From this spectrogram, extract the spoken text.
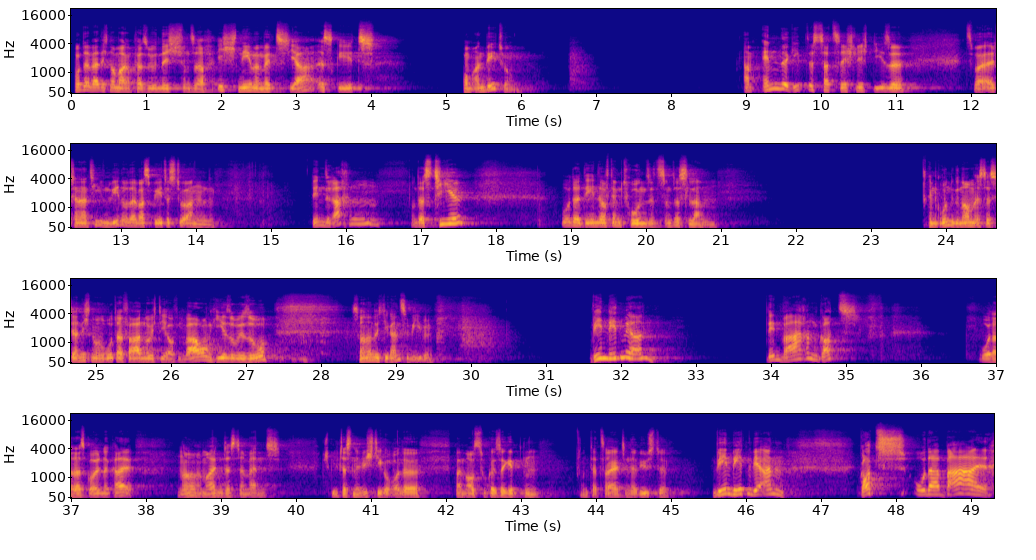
Und da werde ich nochmal persönlich und sage, ich nehme mit, ja, es geht um Anbetung. Am Ende gibt es tatsächlich diese zwei Alternativen. Wen oder was betest du an? Den Drachen und das Tier oder den, der auf dem Thron sitzt und das Lamm. Im Grunde genommen ist das ja nicht nur ein roter Faden durch die Offenbarung, hier sowieso, sondern durch die ganze Bibel. Wen beten wir an? Den wahren Gott oder das goldene Kalb? Ne, Im Alten Testament spielt das eine wichtige Rolle beim Auszug aus Ägypten und der Zeit in der Wüste. Wen beten wir an? Gott oder Baal.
